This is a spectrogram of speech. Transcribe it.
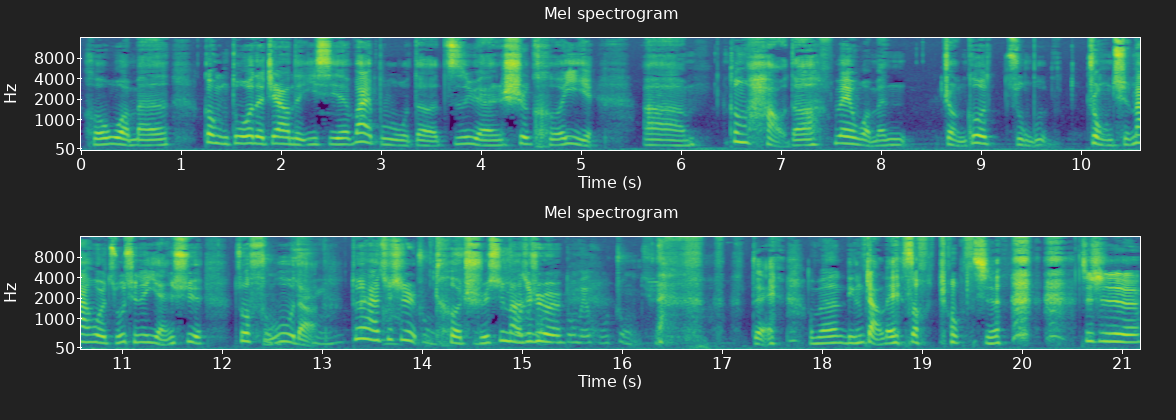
和我们更多的这样的一些外部的资源是可以，呃，更好的为我们整个组。种群嘛，或者族群的延续做服务的，对啊，就是可持续嘛，就是东北虎种群，对我们灵长类种种群，就是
